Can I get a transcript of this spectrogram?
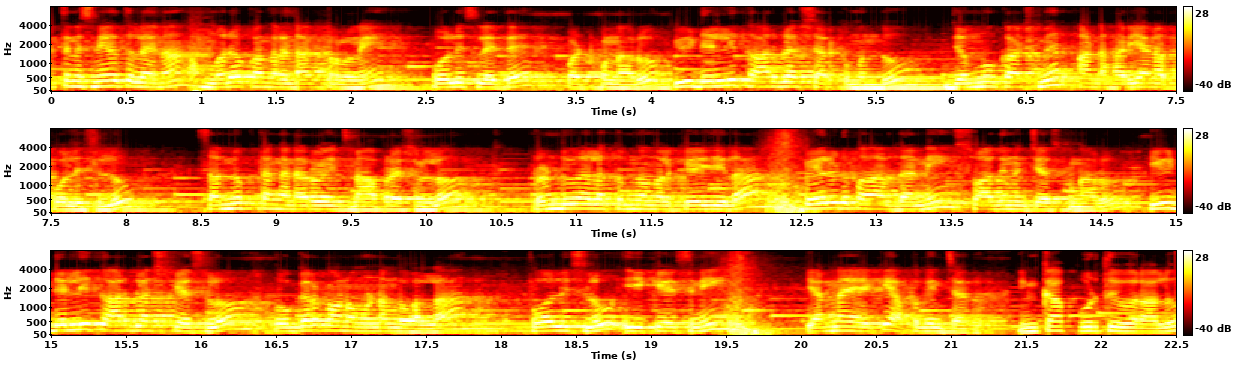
ఇతని స్నేహితులైన మరో కొందరు డాక్టర్లని పోలీసులు అయితే పట్టుకున్నారు. ఈ ఢిల్లీ కార్ బ్లాస్ట్ జరగకముందు జమ్మూ కాశ్మీర్ అండ్ హర్యానా పోలీసులు సంయుక్తంగా నిర్వహించిన ఆపరేషన్లో రెండు వేల తొమ్మిది వందల కేజీల పేలుడు పదార్థాన్ని స్వాధీనం చేసుకున్నారు. ఈ ఢిల్లీ కార్ బ్లాస్ట్ కేసులో ఉగ్రకోణం ఉన్నందువల్ల పోలీసులు ఈ కేసుని ఎన్ఐఏకి అప్పగించారు. ఇంకా పూర్తి వివరాలు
